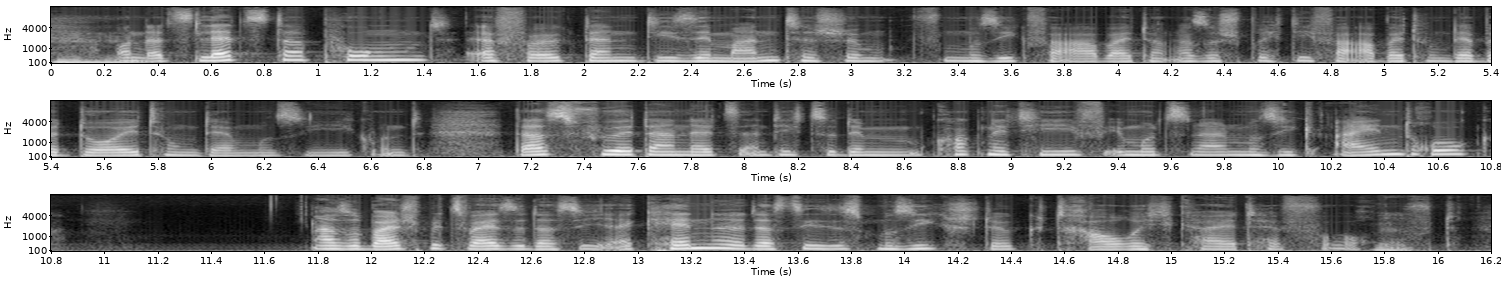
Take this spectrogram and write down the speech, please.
Mhm. Und als letzter Punkt erfolgt dann die semantische Musikverarbeitung, also sprich die Verarbeitung der Bedeutung der Musik. Und das führt dann letztendlich zu dem kognitiv-emotionalen Musikeindruck. Also beispielsweise, dass ich erkenne, dass dieses Musikstück Traurigkeit hervorruft. Ja.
